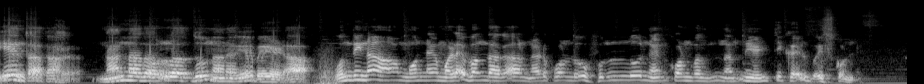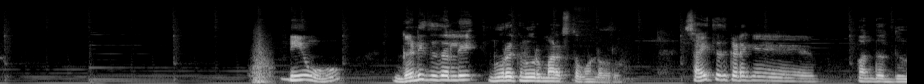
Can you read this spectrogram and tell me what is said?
ಇಟ್ಕೋ ಏನ್ ತಾತ? ನನ್ನದಲ್ಲದ್ದು ನನಗೆ ಬೇಡ. ಒಂದಿನ ಮೊನ್ನೆ ಮಳೆ ಬಂದಾಗ ನಡ್ಕೊಂಡು ಫುಲ್ಲು ನೆನ್ಕೊಂಡು ಬಂದು ನನ್ನ ಹೆಂಡತಿ ಕೈಲಿ ಬಯಸ್ಕೊಂಡೆ ನೀವು ಗಣಿತದಲ್ಲಿ ನೂರಕ್ಕೆ ನೂರು ಮಾರ್ಕ್ಸ್ ತಗೊಂಡವರು. ಸಾಹಿತ್ಯದ ಕಡೆಗೆ ಬಂದದ್ದು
